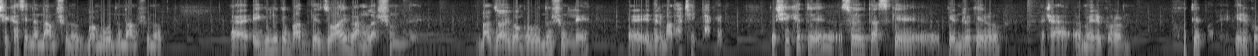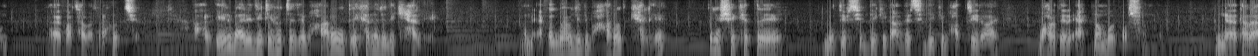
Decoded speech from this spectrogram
শেখ হাসিনার নাম শুনুক, বঙ্গবন্ধুর নাম শুনুক এগুলোকে বাদ দিয়ে জয় বাংলা শুনলে বা জয় বঙ্গবন্ধু শুনলে এদের মাথা ঠিক থাকে না। তো সেক্ষেত্রে সোহেল তাসকে কেন্দ্রকেরও একটা মেরুকরণ হতে পারে, এরকম কথাবার্তা হচ্ছে। আর এর বাইরে যেটি হচ্ছে যে ভারত এখানে যদি খেলে মানে এককভাবে যদি ভারত খেলে, তাহলে সেক্ষেত্রে লতিফ সিদ্দিকি, কাদের সিদ্দিকি ভাতৃদ্বয় ভারতের এক নম্বর পছন্দ। তারা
